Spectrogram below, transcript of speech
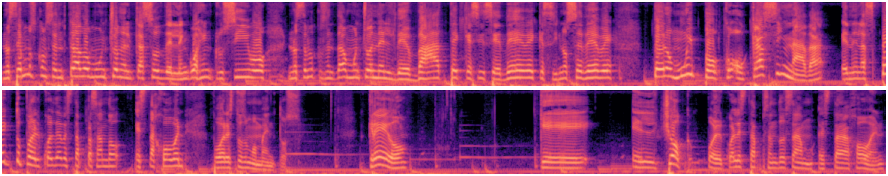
Nos hemos concentrado mucho en el caso del lenguaje inclusivo. Nos hemos concentrado mucho en el debate. Que si se debe, que si no se debe. Pero muy poco o casi nada en el aspecto por el cual debe estar pasando esta joven por estos momentos. Creo que el shock por el cual está pasando esta, esta joven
